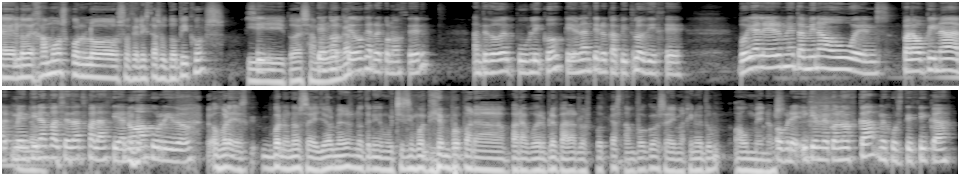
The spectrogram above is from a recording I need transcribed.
lo dejamos con los socialistas utópicos y Sí. toda esa Tengo, tengo que reconocer, ante todo el público, que yo en el anterior capítulo dije, voy a leerme también a Owens para opinar. Mentira, no. falsedad, falacia. No ha ocurrido. Hombre, es que- bueno, no sé, yo al menos no he tenido muchísimo tiempo para, para poder preparar los podcasts tampoco, o sea, imagino que tú aún menos. Hombre, y quien me conozca me justifica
